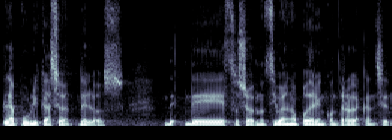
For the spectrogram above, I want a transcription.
la publicación de, los, de estos show notes y van a poder encontrar la canción.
